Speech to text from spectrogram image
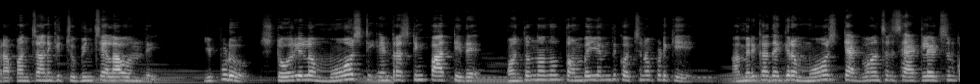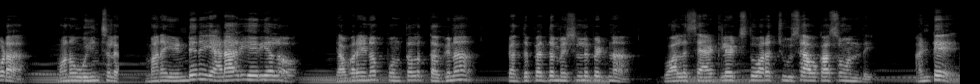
ప్రపంచానికి చూపించేలా ఉంది. ఇప్పుడు స్టోరీలో మోస్ట్ ఇంట్రెస్టింగ్ పార్ట్ ఇదే. పంతొమ్మిది వందల తొంభై ఎనిమిదికి వచ్చినప్పటికి అమెరికా దగ్గర మోస్ట్ అడ్వాన్స్డ్ శాటిలైట్స్ కూడా మనం ఊహించలేం. మన ఎండిన ఎడారి ఏరియాలో ఎవరైనా పుంతలు తవ్వినా పెద్ద పెద్ద మెషిన్లు పెట్టినా వాళ్ళ శాటిలైట్స్ ద్వారా చూసే అవకాశం ఉంది. అంటే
